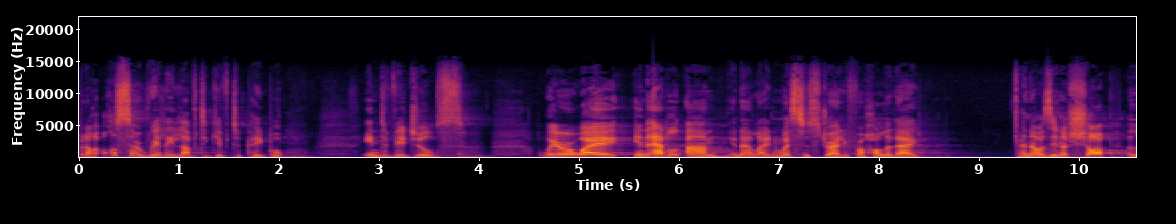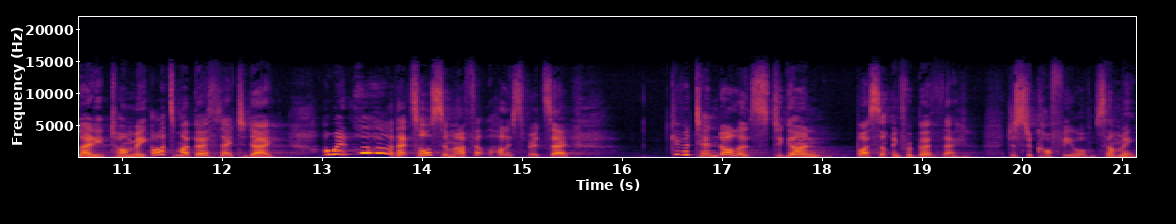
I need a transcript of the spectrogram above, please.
But I also really love to give to people, individuals. We were away in, Adela- um, in Adelaide, in Western Australia for a holiday, and I was in a shop. The lady told me, Oh, it's my birthday today. I went, Oh, that's awesome. I felt the Holy Spirit say, Give her $10 to go and buy something for a birthday, just a coffee or something.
